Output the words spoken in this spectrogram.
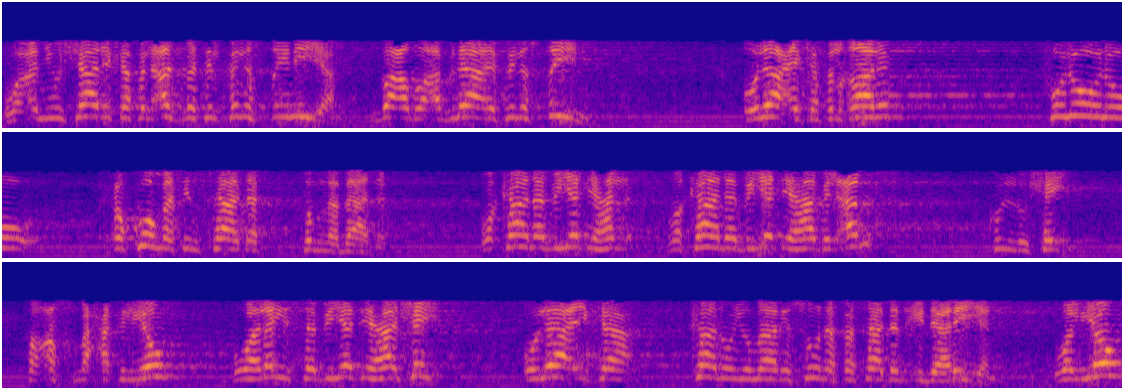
وأن يشارك في الأزمة الفلسطينية بعض أبناء فلسطين. أولئك في الغالب فلول حكومة سادت ثم بادت وكان بيدها وكان بيدها بالأمس كل شيء فأصبحت اليوم وليس بيدها شيء. أولئك كانوا يمارسون فسادا إداريا واليوم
